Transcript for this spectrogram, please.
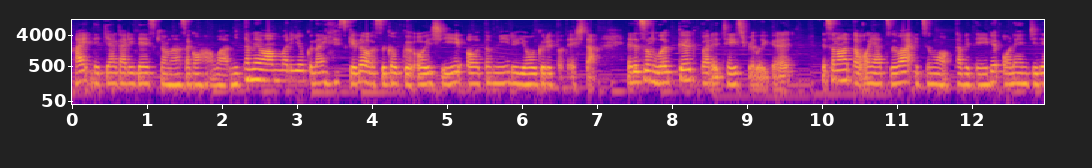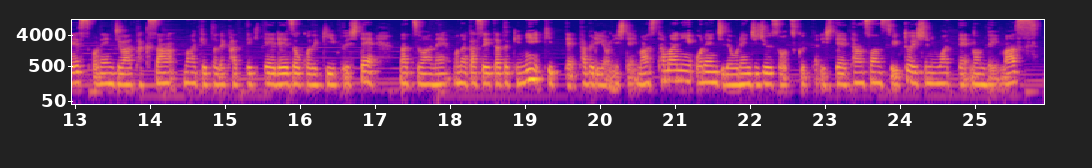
はい、出来上がりです。今日の朝ごはんは見た目はあんまり良くないんですけど、すごく美味しいオートミールヨーグルトでした。It doesn't look good, but it tastes really good. で、その後おやつはいつも食べているオレンジです。オレンジはたくさんマーケットで買ってきて冷蔵庫でキープして、夏はね、お腹空いた時に切って食べるようにしています。たまにオレンジでオレンジジュースを作ったりして、炭酸水と一緒に割って飲んでいます。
